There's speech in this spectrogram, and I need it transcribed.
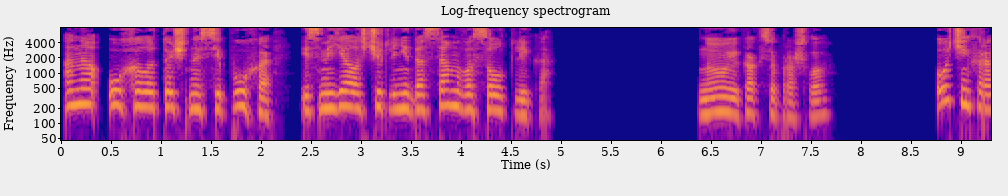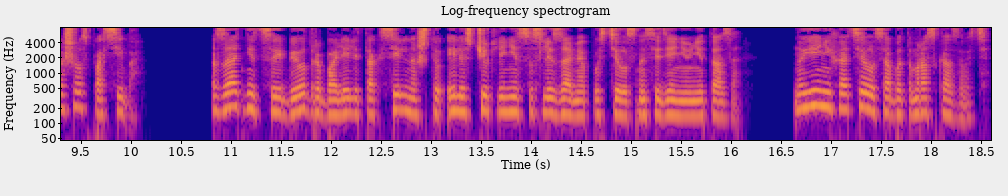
Она ухала точно сипуха и смеялась чуть ли не до самого Солт-Лика. «Ну и как все прошло?» «Очень хорошо, спасибо». Задница и бедра болели так сильно, что Элис чуть ли не со слезами опустилась на сиденье унитаза но ей не хотелось об этом рассказывать.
